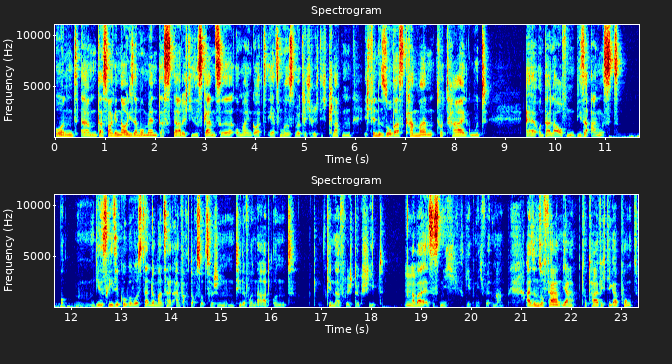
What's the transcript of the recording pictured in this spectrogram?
Und ähm, das war genau dieser Moment, dass dadurch dieses ganze, oh mein Gott, jetzt muss es wirklich richtig klappen. Ich finde, sowas kann man total gut äh, unterlaufen, diese Angst, dieses Risikobewusstsein, wenn man es halt einfach doch so zwischen ein Telefonat und Kinderfrühstück schiebt. Mhm. Aber es ist nicht, es geht nicht für immer. Also insofern, ja, total wichtiger Punkt.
